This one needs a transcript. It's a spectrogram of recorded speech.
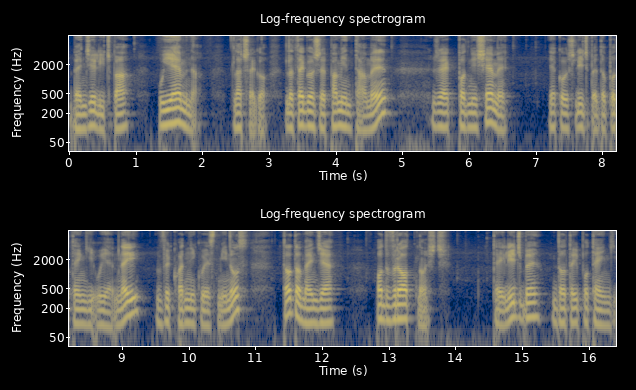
będzie liczba ujemna. Dlaczego? Dlatego, że pamiętamy, że jak podniesiemy jakąś liczbę do potęgi ujemnej, w wykładniku jest minus, to to będzie odwrotność tej liczby do tej potęgi.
